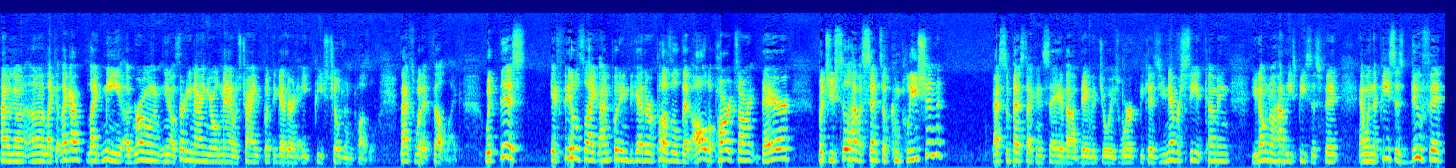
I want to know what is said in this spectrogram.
I was going uh, like like I, like me, a grown you know 39 year old man was trying to put together an eight piece children puzzle. That's what it felt like. With this, it feels like I'm putting together a puzzle that all the parts aren't there, but you still have a sense of completion. That's the best I can say about David Joy's work because you never see it coming. You don't know how these pieces fit, and when the pieces do fit,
